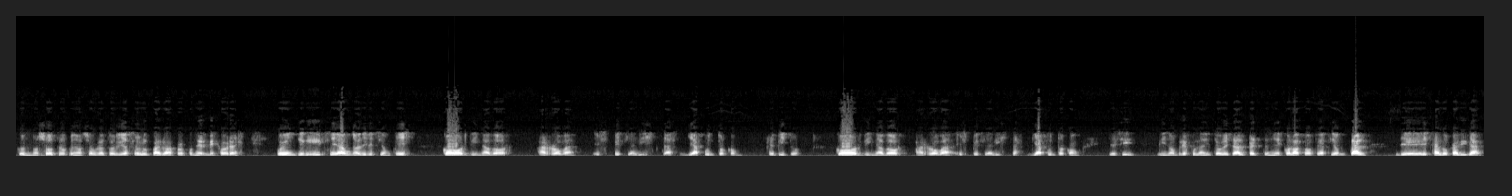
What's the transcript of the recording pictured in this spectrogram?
con nosotros, con el Observatorio de Salud, para proponer mejoras, pueden dirigirse a una dirección que es coordinador arroba especialistasya.com. Repito, coordinador arroba especialistasya.com. Es decir, mi nombre es fulanito de tal, pertenezco a la asociación tal de esta localidad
